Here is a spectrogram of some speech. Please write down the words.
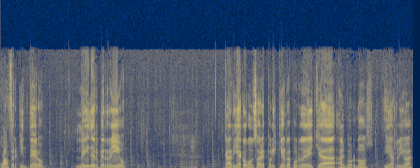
Juanfer Quintero, Leider Berrío, Cariaco González por izquierda, por derecha Albornoz y arriba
